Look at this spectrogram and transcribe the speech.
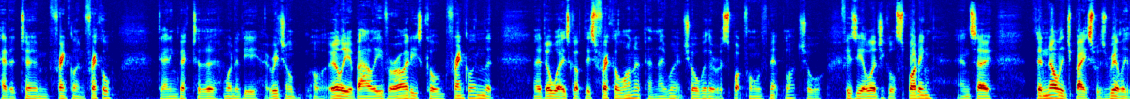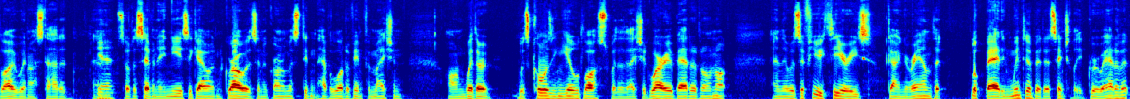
had a term Franklin freckle dating back to the one of the original or earlier barley varieties called Franklin that had always got this freckle on it and they weren't sure whether it was spot form of net blotch or physiological spotting and so the knowledge base was really low when I started um, Yeah. sort of 17 years ago and growers and agronomists didn't have a lot of information on whether it was causing yield loss, whether they should worry about it or not. And there was a few theories going around that looked bad in winter, but essentially it grew out of it.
